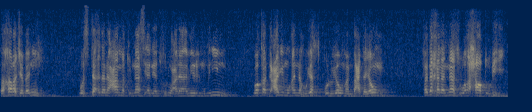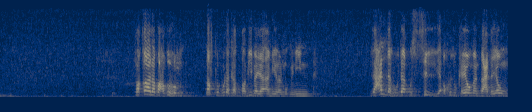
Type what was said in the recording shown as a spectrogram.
فخرج بنيه واستأذن عامة الناس أن يدخلوا على أمير المؤمنين وقد علموا أنه يثقل يوما بعد يوم فدخل الناس وأحاطوا به. فقال بعضهم نطلب لك الطبيب يا أمير المؤمنين. لعله داء السل يأخذك يوما بعد يوم.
